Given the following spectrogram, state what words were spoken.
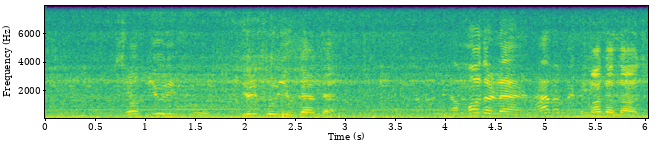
So beautiful. Beautiful Uganda. The motherland. Motherland.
